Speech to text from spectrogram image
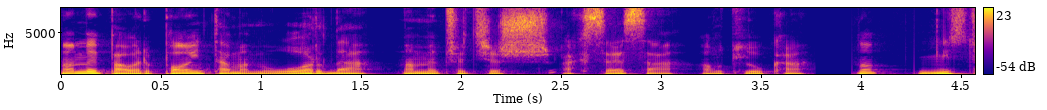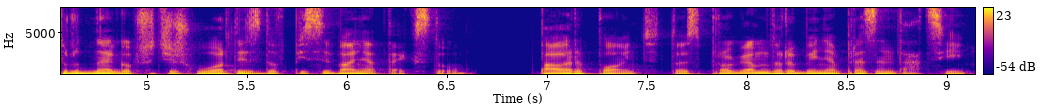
mamy PowerPointa, mamy Worda, mamy przecież Accessa, Outlooka, no nic trudnego, przecież Word jest do wpisywania tekstu. PowerPoint to jest program do robienia prezentacji.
